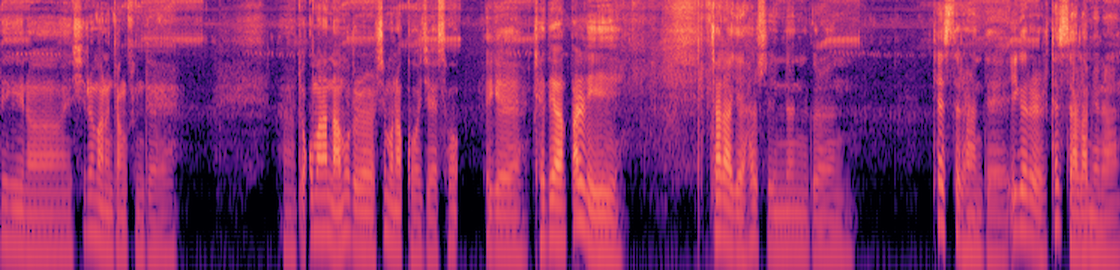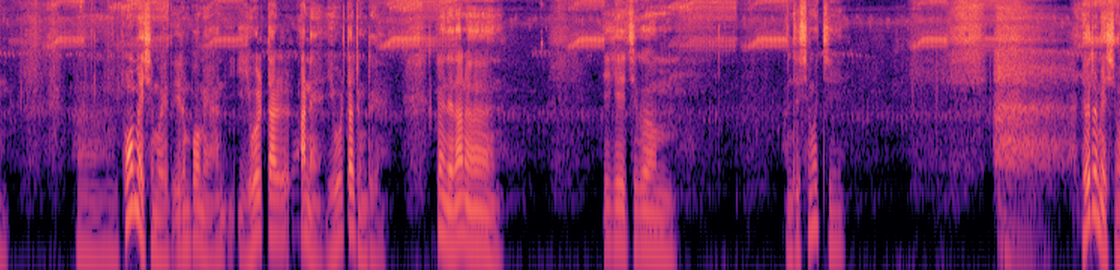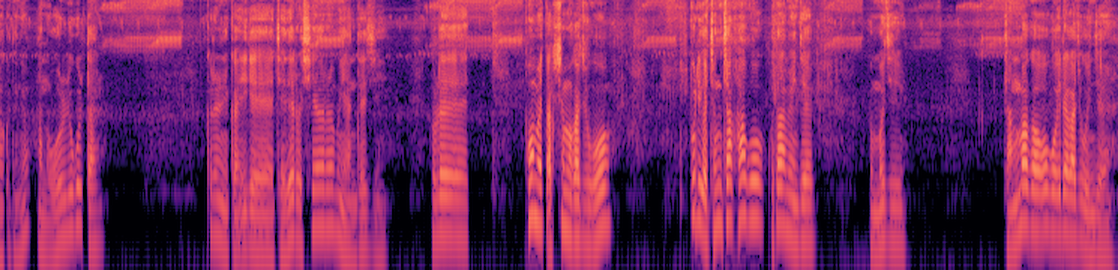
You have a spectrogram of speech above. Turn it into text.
여기는 씨름하는 장소인데 어, 조그마한 나무를 심어놓고 이제 소 이게 최대한 빨리 자라게 할 수 있는 그런 테스트를 하는데 이거를 테스트 하려면은 어, 봄에 심어야 돼. 이런 봄에 한 2월 달 안에 2월 달 정도에. 그런데 나는 이게 지금 언제 심었지? 여름에 심었거든요. 한 5월, 6월 달. 그러니까 이게 제대로 시험이 안 되지. 원래 봄에 딱 심어가지고 뿌리가 정착하고 그 다음에 이제 그 뭐지 장마가 오고 이래가지고 이제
